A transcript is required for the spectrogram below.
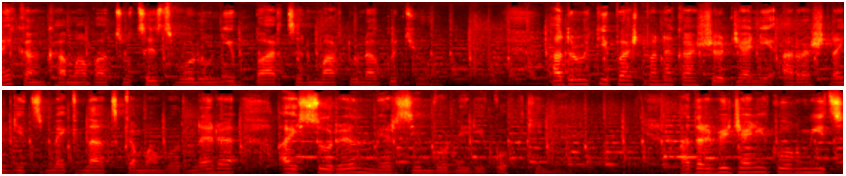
մեկ անգամ ապացուցեց, որ ունի բարձր մարտունակություն։ Հադրութի պաշտպանական շրջանի առաջնագից մեկնած կամավորները այսօր էլ մեր զինվորների կողքին են։ Ադրբեջանի կողմից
